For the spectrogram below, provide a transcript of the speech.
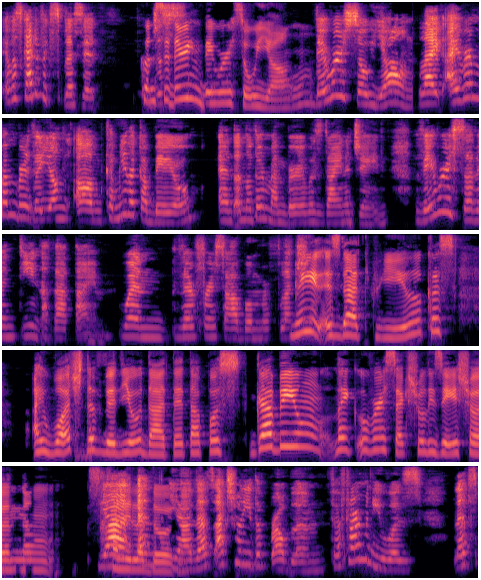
it was kind of explicit. considering they were so young. They were so young. Like I remember the young um Camila Cabello and another member was Dinah Jane. They were 17 at that time when their first album Reflection. Wait, is that real? Cause I watched the video dati tapos grabe yung like over sexualization ng yeah, kanila and doon. yeah, that's actually the problem. Fifth Harmony was let's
